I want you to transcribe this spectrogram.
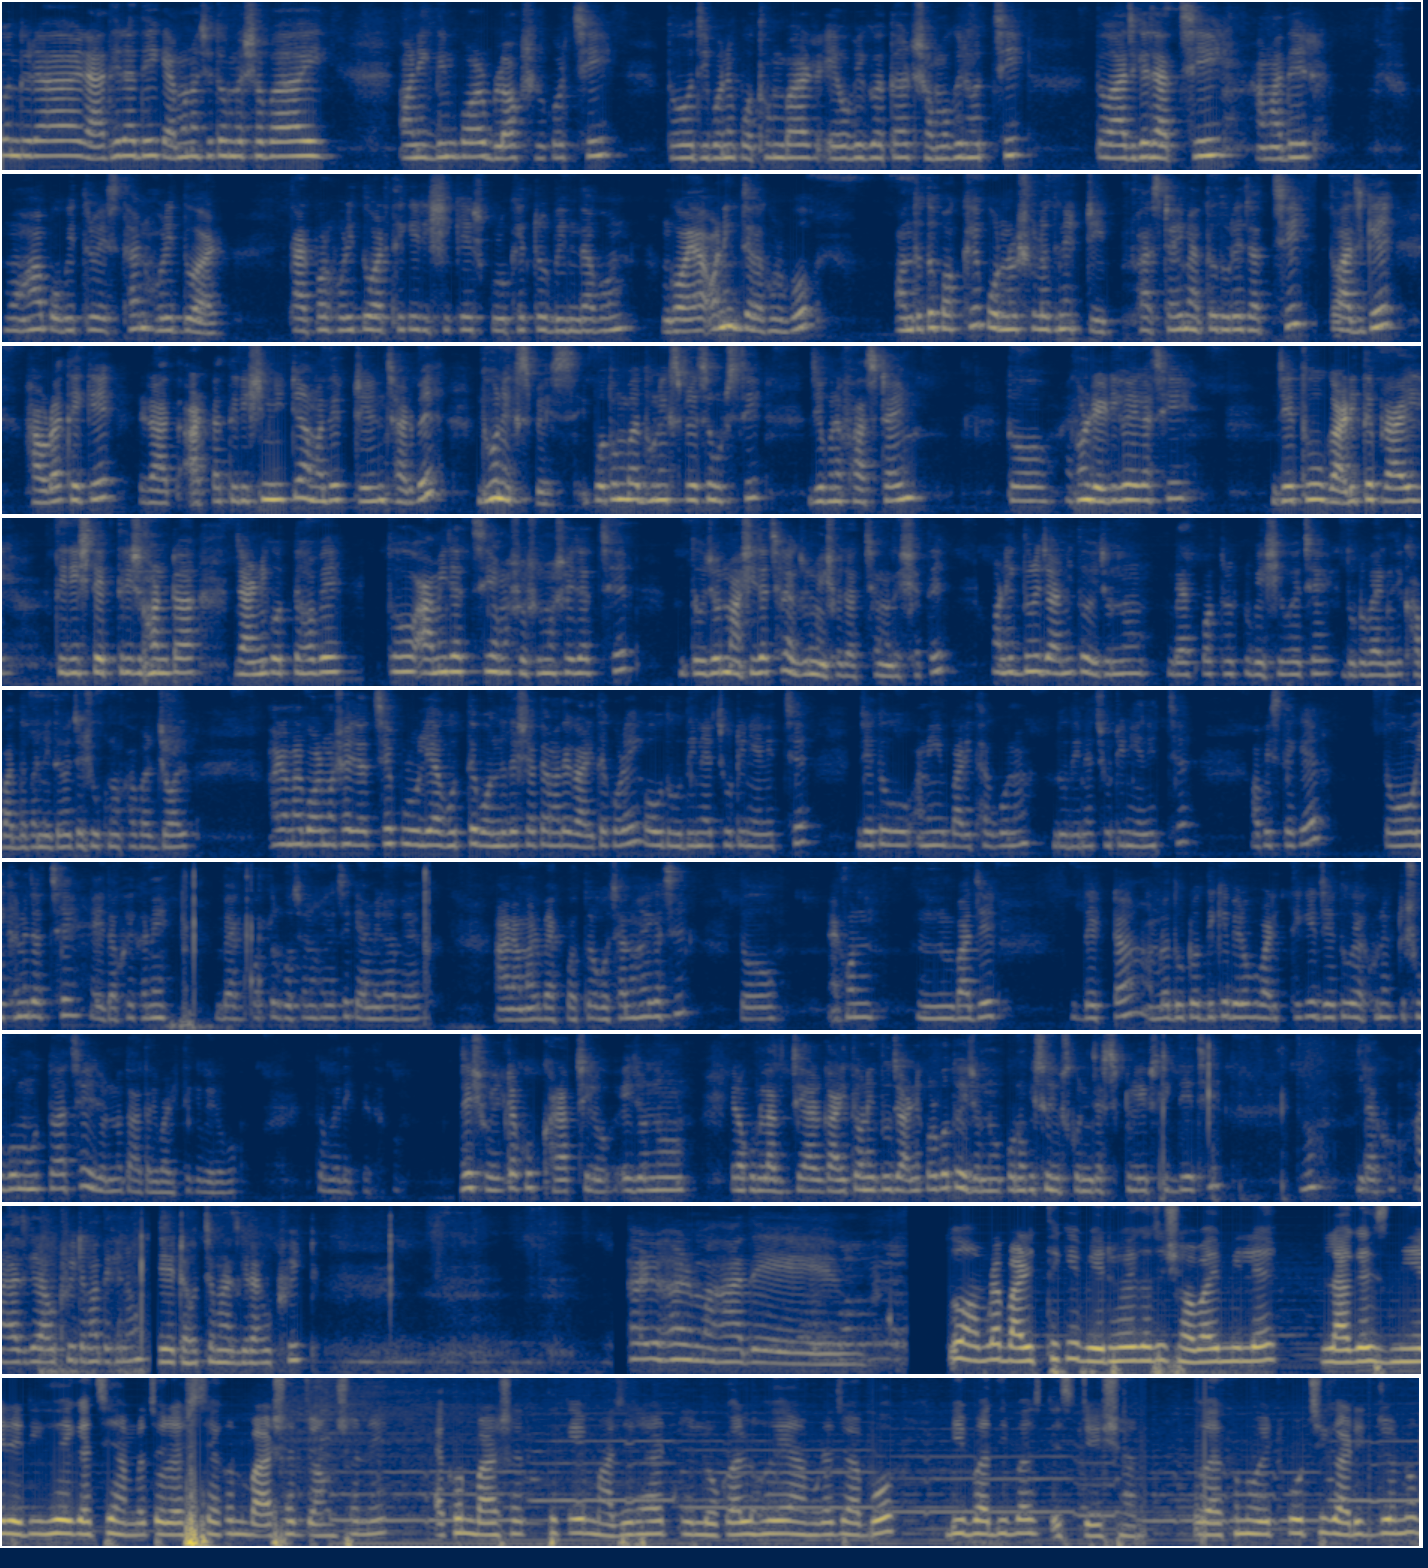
বন্ধুরা, রাধে রাধে, কেমন আছো তোমরা সবাই? অনেক দিন পর ব্লগ শুরু করছি, তো জীবনে প্রথমবার এই অভিজ্ঞতার সম্মুখীন হচ্ছি। তো আজকে যাচ্ছি আমাদের মহাপবিত্র স্থান হরিদ্বার। তারপর হরিদ্বার থেকে ঋষিকেশ, কুরুক্ষেত্র, বৃন্দাবন, গয়া, অনেক জায়গা ঘুরবো। অন্তত পক্ষে পনেরো ষোলো দিনের ট্রিপ ফার্স্ট টাইম এত দূরে যাচ্ছি। তো আজকে হাওড়া থেকে রাত আটটা তিরিশ মিনিটে আমাদের ট্রেন ছাড়বে ধুন এক্সপ্রেস। প্রথমবার ধুন এক্সপ্রেসে উঠছি, জীবনে ফার্স্ট টাইম তো এখন রেডি হয়ে গেছি। যেহেতু গাড়িতে প্রায় তিরিশ, তেত্রিশ ঘণ্টা জার্নি করতে হবে। তো আমি যাচ্ছি, আমার শ্বশুরমশাই যাচ্ছে, দুজন মাসি যাচ্ছে একজন মেশো যাচ্ছে আমাদের সাথে। অনেক দূরে জানি তো ওই জন্য ব্যাগপত্র একটু বেশি হয়েছে, দুটো ব্যাগ নিয়ে খাবার দাবার নিতে হয়েছে, শুকনো খাবার, জল। আর আমার বরমশাই যাচ্ছে পুরুলিয়া ঘুরতে, বন্ধুদের সাথে আমাদের গাড়িতে করে ও দুদিনের ছুটি নিয়ে নিচ্ছে, যেহেতু আমি বাড়ি থাকব না, দুদিনের ছুটি নিয়ে নিচ্ছে অফিস থেকে। তো ওইখানে যাচ্ছে, এই দেখো এখানে ব্যাগপত্র গোছানো হয়ে গেছে, ক্যামেরা ব্যাগ আর আমার ব্যাগপত্র গোছানো হয়ে গেছে। তো এখন বাজে দেড়টা, আমরা দুটোর দিকে বেরোবো বাড়ির থেকে, যেহেতু এখন একটু শুভ মুহূর্ত আছে, এই জন্য তাড়াতাড়ি বাড়ি থেকে বেরোবো। তোমরা দেখতে থাকো। যে শরীরটা খুব খারাপ ছিল, এই জন্য এরকম লাগছে। আর গাড়িতে অনেক দূর জার্নি করব, তো এই জন্য কোনো কিছু ইউজ করিনি জাস্ট একটু লিপস্টিক দিয়েছি। তো দেখো, আর আজকের আউটফিট আমার দেখে নাও। যে এটা হচ্ছে আমার আজকের আউটফিট হর হর মহাদেব। তো আমরা বাড়ির থেকে বের হয়ে গেছি সবাই মিলে। লাগেজ নিয়ে রেডি হয়ে গেছি, আমরা চলে আসছি এখন বারাসাত জংশনে এখন বারাসাত থেকে মাঝেরহাট লোকাল হয়ে আমরা যাব বিবাদিবা স্টেশন তো এখন ওয়েট করছি গাড়ির জন্য।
